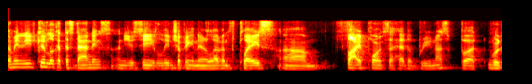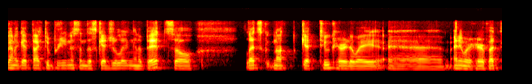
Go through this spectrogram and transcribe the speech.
I mean, you can look at the standings and you see Linköping in 11th place, um, five points ahead of Brynäs, but we're gonna get back to Brynäs and the scheduling in a bit. So let's not get too carried away uh, anywhere here. But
